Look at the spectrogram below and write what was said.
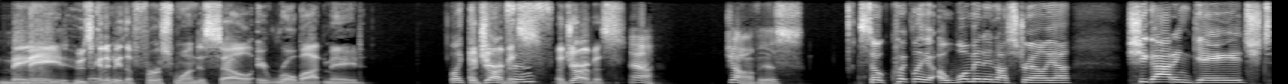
maid? maid. Who's going to be the first one to sell a robot maid? like the A Jarvis. Jetsons. A Jarvis. Yeah. Jarvis. So quickly, a woman in Australia, she got engaged.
